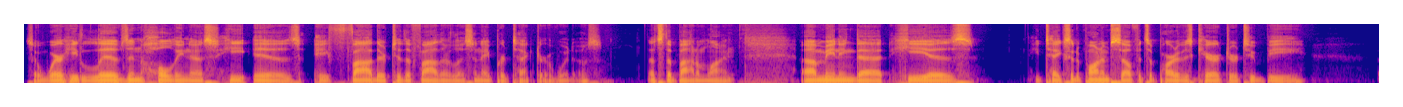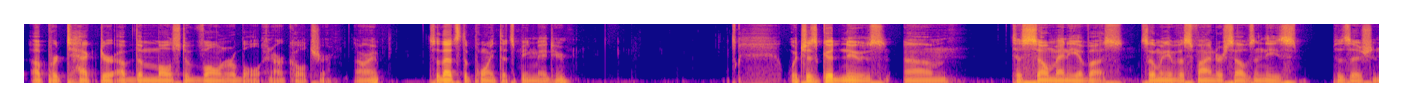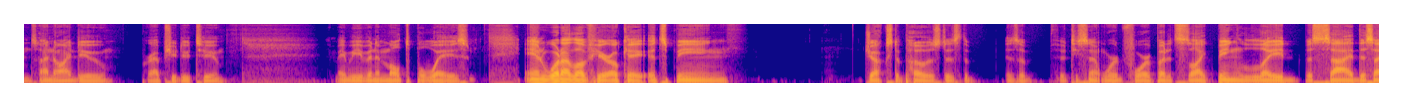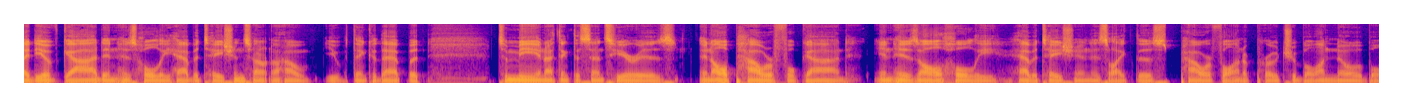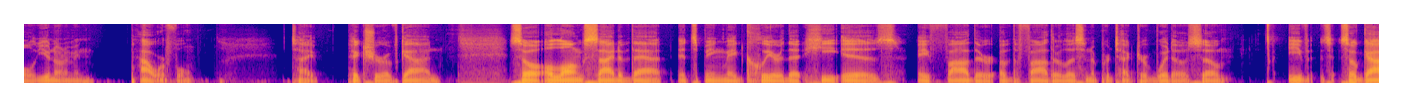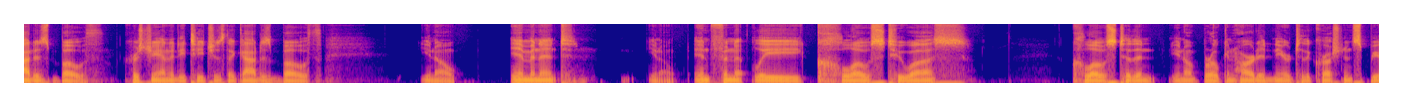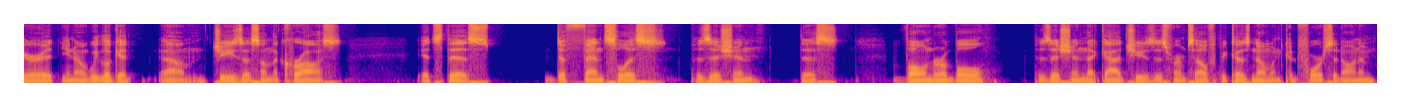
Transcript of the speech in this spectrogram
So where he lives in holiness, he is a father to the fatherless and a protector of widows. That's the bottom line. Uh, meaning that he is he takes it upon himself. It's a part of his character to be a protector of the most vulnerable in our culture. All right. So that's the point that's being made here, which is good news um, to so many of us. So many of us find ourselves in these positions. I know I do. Perhaps you do too. Maybe even in multiple ways. And what I love here, okay, it's being juxtaposed is the is a 50 cent word for it, but it's like being laid beside this idea of God in his holy habitation. So I don't know how you think of that, but to me, and I think the sense here is an all powerful God in his all holy habitation is like this powerful, unapproachable, unknowable, you know what I mean? Powerful type picture of God. So, alongside of that, it's being made clear that he is a father of the fatherless and a protector of widows. So, even so God is both. Christianity teaches that God is both, you know, immanent, you know, infinitely close to us, close to the, you know, brokenhearted, near to the crushed in spirit. You know, we look at um, Jesus on the cross. It's this defenseless position, this vulnerable position that God chooses for himself because no one could force it on him.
